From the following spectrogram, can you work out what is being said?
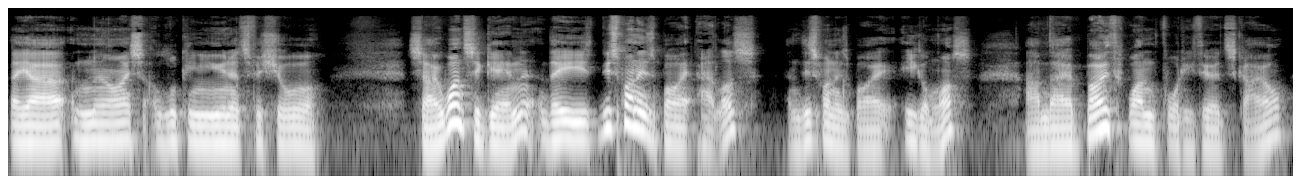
they are nice looking units for sure. So once again, these, this one is by Atlas and this one is by Eaglemoss. Um, they are both 143rd scale.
